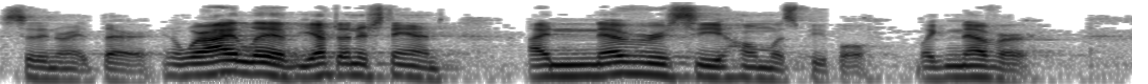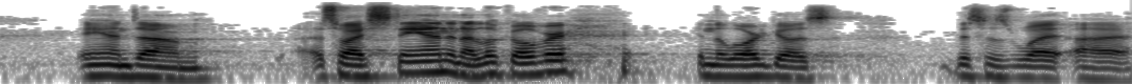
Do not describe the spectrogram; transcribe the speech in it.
sitting right there. And where I live, you have to understand, I never see homeless people, like never. And um, so I stand and I look over, and the Lord goes, This is what uh,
